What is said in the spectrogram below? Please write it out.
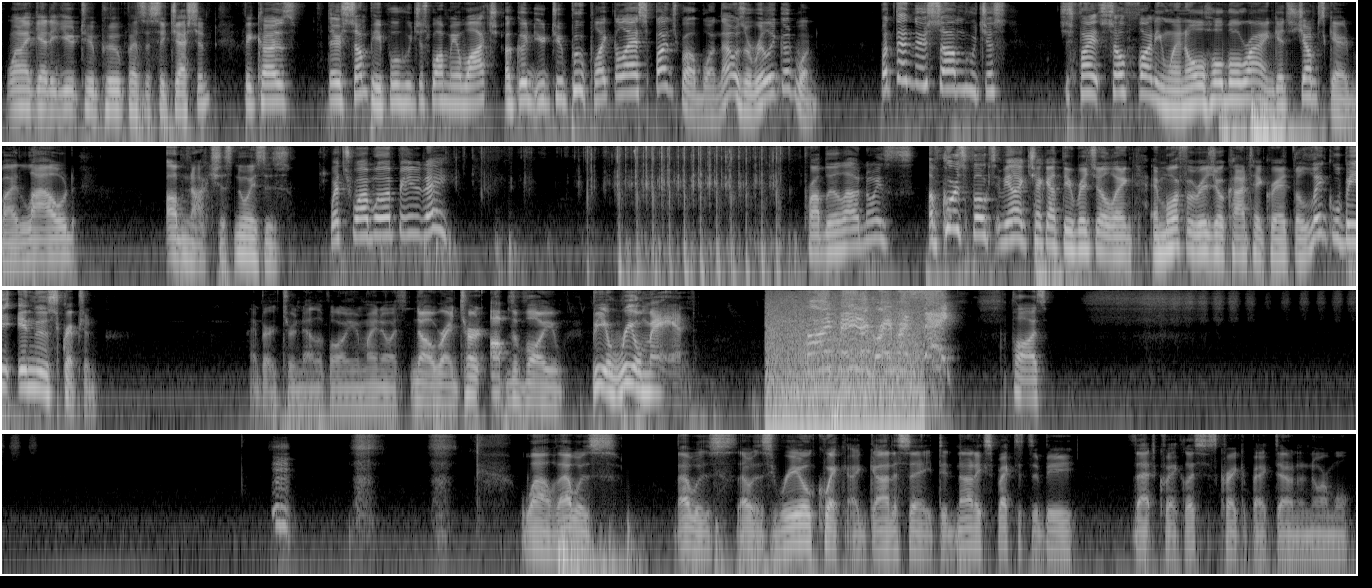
when I get a YouTube poop as a suggestion because there's some people who just want me to watch a good YouTube poop, like the last SpongeBob one. That was a really good one. But then there's some who just just find it so funny when old Hobo Ryan gets jump scared by loud, obnoxious noises. Which one will it be today? Probably loud noises. Of course, folks, if you like, check out the original link and more for original content created. The link will be in the description. I better turn down the volume. I know it's no right. Turn up the volume. Be a real man. I made a great mistake! Pause. wow, that was that was that was real quick, I gotta say. Did not expect it to be that quick. Let's just crank it back down to normal.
